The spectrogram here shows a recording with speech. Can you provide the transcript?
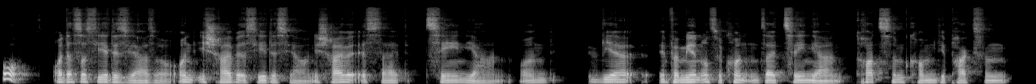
Oh. Und das ist jedes Jahr so. Und ich schreibe es jedes Jahr. Und ich schreibe es seit zehn Jahren. Und wir informieren unsere Kunden seit zehn Jahren. Trotzdem kommen die Praxen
